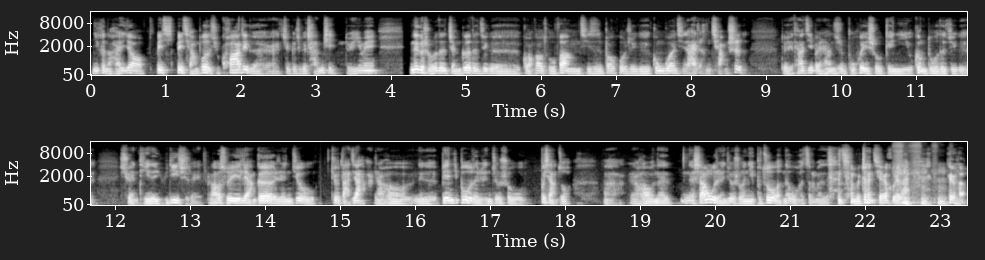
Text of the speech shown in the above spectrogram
你可能还要被被强迫的去夸这个这个这个产品，对，因为那个时候的整个的这个广告投放，其实包括这个公关，其实还是很强势的。对他基本上是不会说给你有更多的这个选题的余地之类的。然后所以两个人就就打架，然后那个编辑部的人就说我不想做啊，然后那那商务人就说你不做，那我怎么 怎么赚钱回来，对吧？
